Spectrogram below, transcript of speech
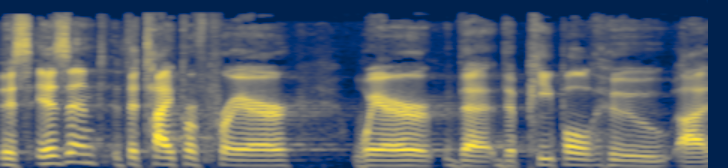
This isn't the type of prayer where the, the people who uh,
